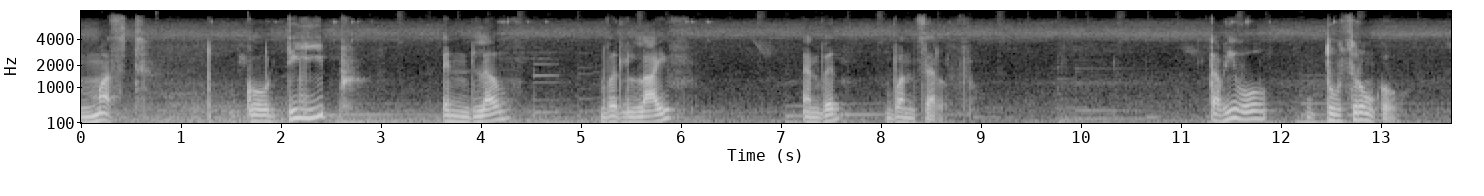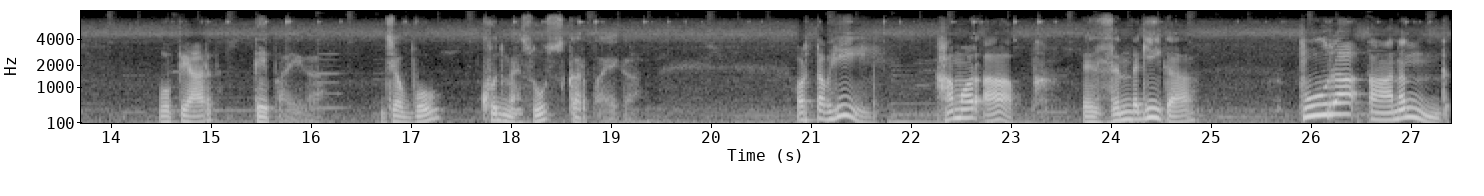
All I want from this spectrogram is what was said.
must go deep in love with life and with oneself. तभी वो दूसरों को वो प्यार दे पाएगा, जब वो खुद महसूस कर पाएगा। और तभी हम और आप इस ज़िंदगी का पूरा आनंद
